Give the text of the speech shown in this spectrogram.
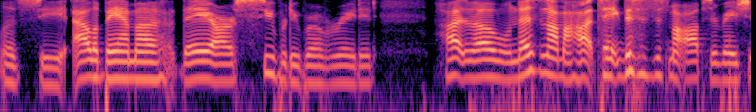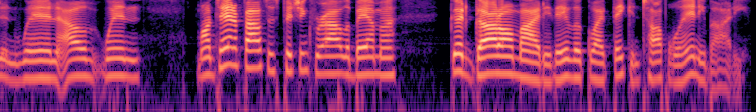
Let's see. Alabama, they are super duper overrated. Hot. Oh, well, this is not my hot take. This is just my observation. When Al, when Montana Fouts is pitching for Alabama, good God Almighty, they look like they can topple anybody.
